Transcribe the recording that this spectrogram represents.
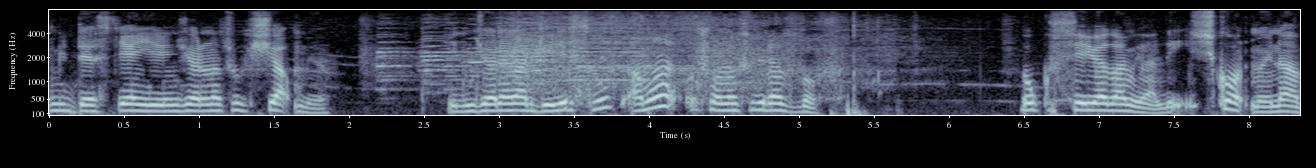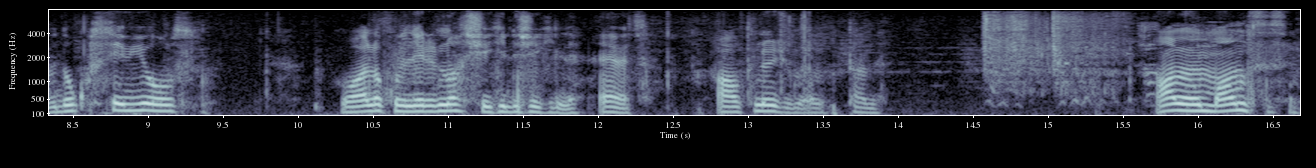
çünkü desteğin 7. arena çok iş yapmıyor. 7. arena gelirsiniz ama sonrası biraz zor. 9 seviye adam geldi. Hiç korkmayın abi. 9 seviye olsun. Valla kulleri nasıl şekilli şekilli. Evet. Altın öcüm oğlum tabi. Abi o mal mısın?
